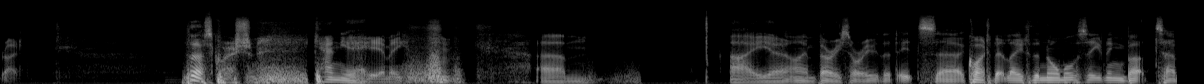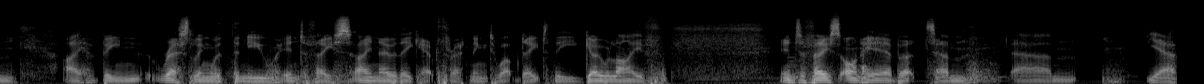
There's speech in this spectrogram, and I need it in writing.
Right. First question Can you hear me? um, I, uh, I'm very sorry that it's uh, quite a bit later than normal this evening, but um, I have been wrestling with the new interface. I know they kept threatening to update the Go Live interface on here, but um, um, yeah,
